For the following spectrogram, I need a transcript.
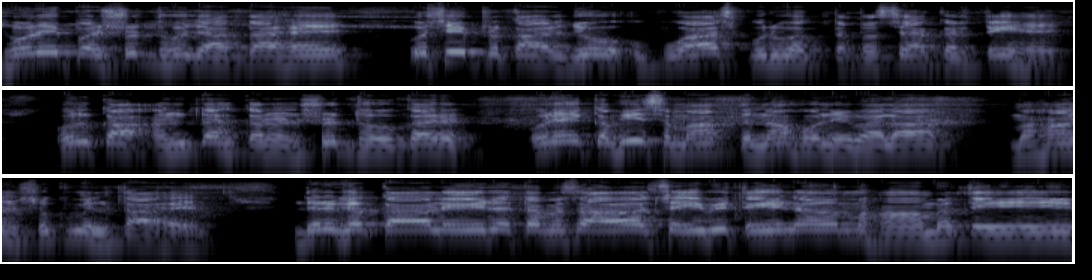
धोने पर शुद्ध हो जाता है, उसी प्रकार जो उपवास पूर्वक तपस्या करते हैं, उनका अंतकरण शुद्ध होकर उन्हें कभी समाप्त न होने वाला महान सुख मिलता है। दीर्घ कालेन तपसा सेवितेन महामते।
